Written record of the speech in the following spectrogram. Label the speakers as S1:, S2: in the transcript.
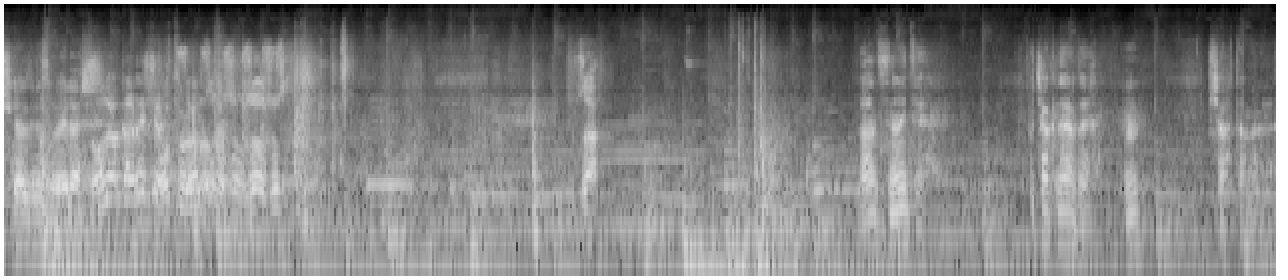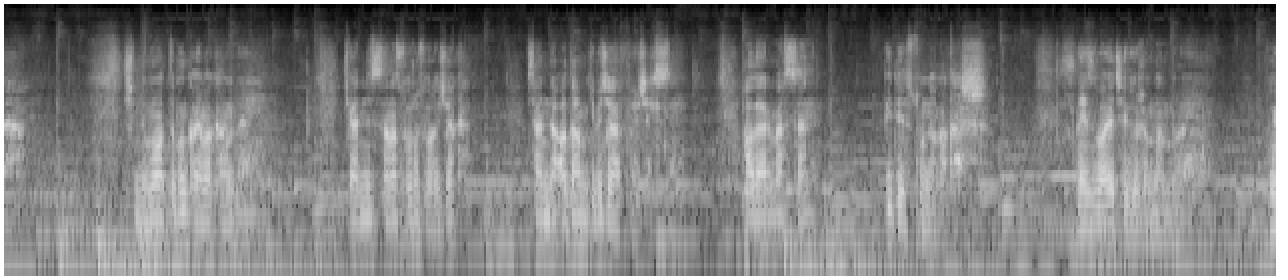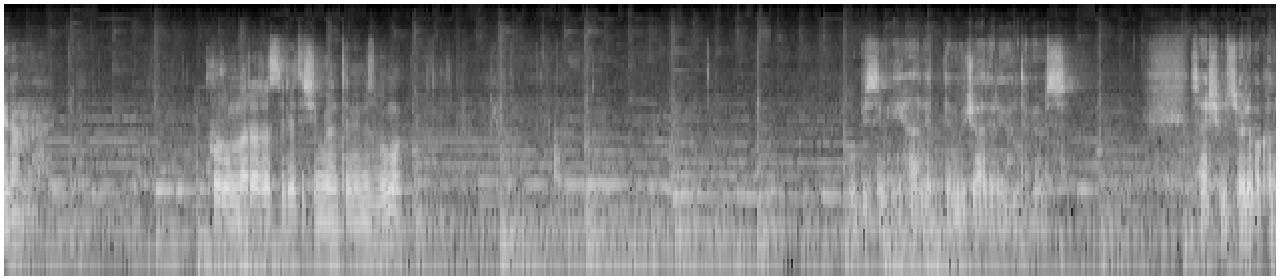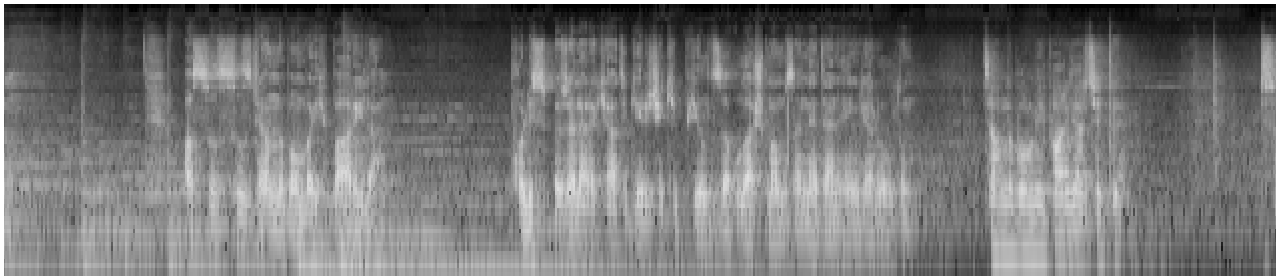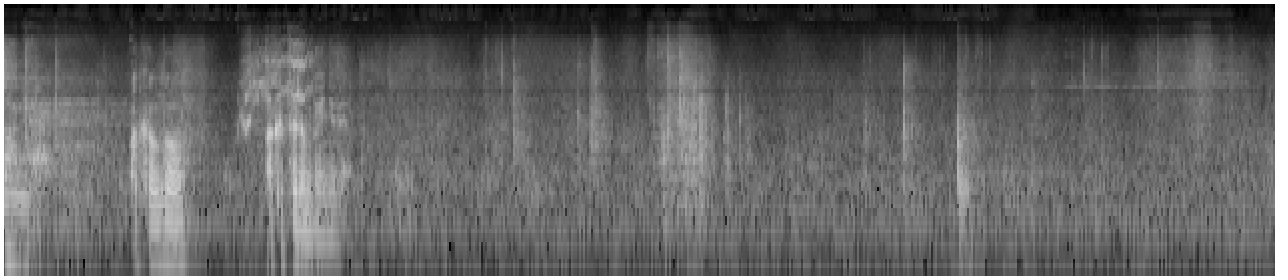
S1: Hoş geldiniz beyler.
S2: Ne oluyor kardeşim?
S1: Otur lan otur.
S3: Uza uza uza. Uza.
S1: Lan Sinan iti. Bıçak nerede? Hı? Şah damarında. Şimdi muhatabın kaymakam bey. Kendisi sana soru soracak. Sen de adam gibi cevap vereceksin. Ha vermezsen bir desturuna bakar. Mezbaya çeviririm lan burayı. Duydun mu?
S4: Kurumlar arası iletişim yöntemimiz bu mu?
S3: Bu bizim ihanetle mücadele yöntemimiz. Sen şimdi söyle bakalım. Asılsız canlı bomba ihbarıyla polis özel harekatı geri çekip Yıldız'a ulaşmamıza neden engel oldun?
S4: Canlı bomba ihbarı gerçekti. Bir saniye.
S1: Akıllı ol. Akıtırım beynini.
